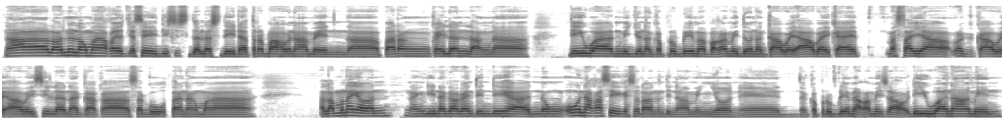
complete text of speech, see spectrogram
Na ano lang mga kayot kasi this is the last day na trabaho namin. Na parang kailan lang na day 1 medyo nagka-problema pa kami doon nagkaway-away kahit masaya magkakaway-away sila nagkakasagutan ng mga alam mo na yon na hindi nagkakaintindihan. Nung una kasi kasalanan din namin yon and nagka-problema kami sa day 1 namin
